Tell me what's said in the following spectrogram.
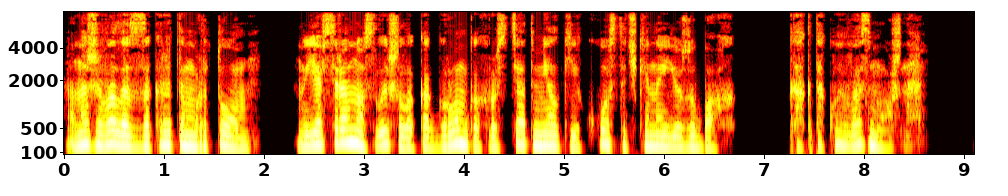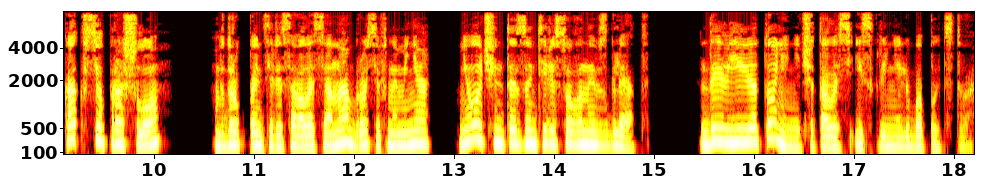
Она жевала с закрытым ртом, но я все равно слышала, как громко хрустят мелкие косточки на ее зубах. Как такое возможно? Как все прошло? Вдруг поинтересовалась она, бросив на меня не очень-то заинтересованный взгляд. Да и в ее тоне не читалось искреннее любопытство.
